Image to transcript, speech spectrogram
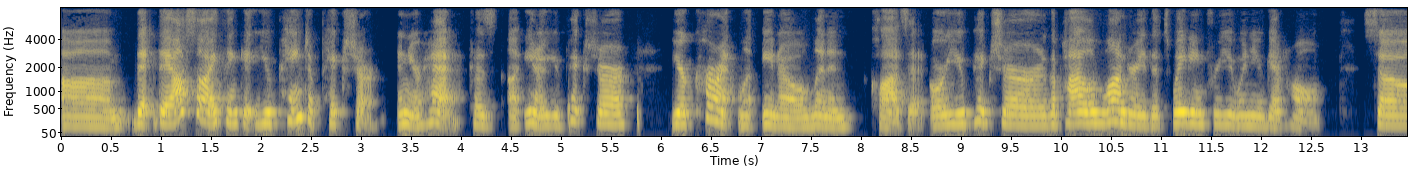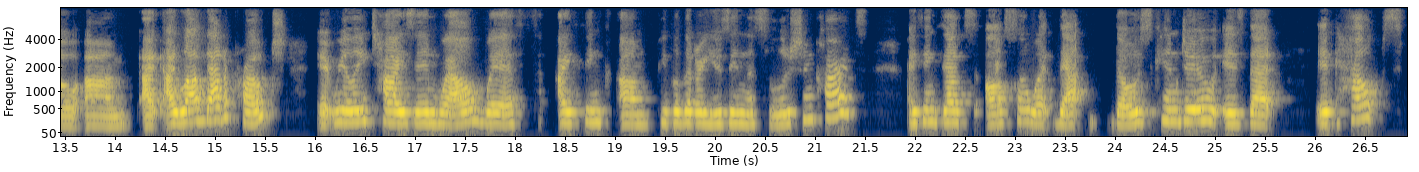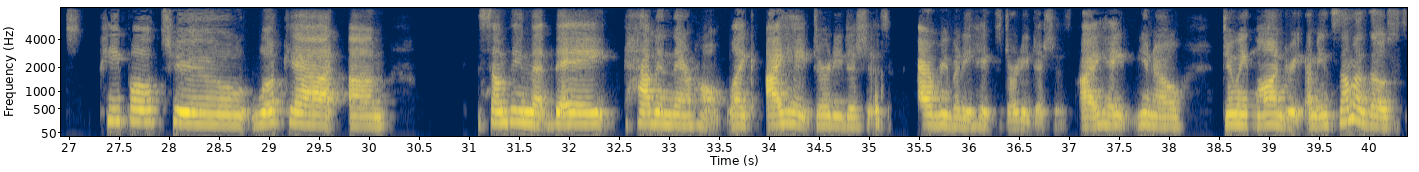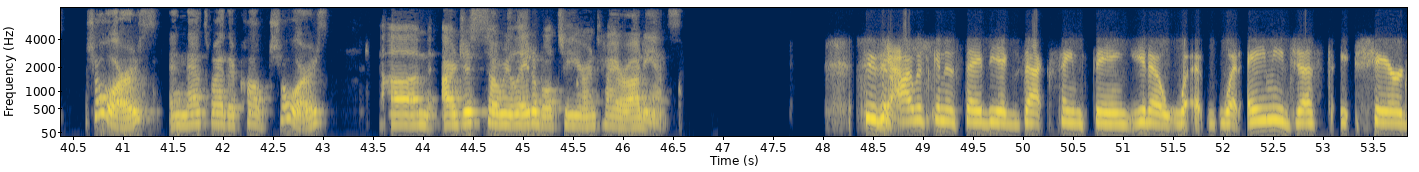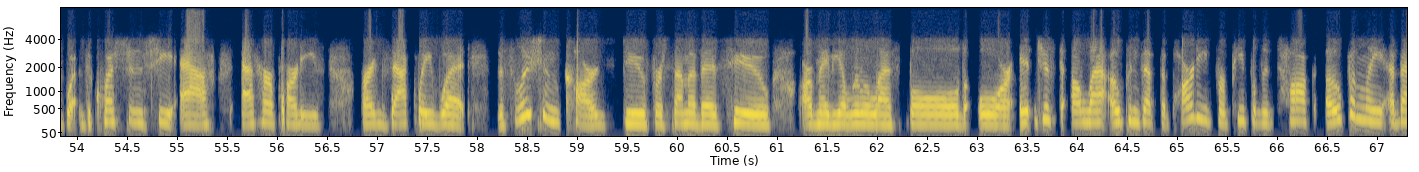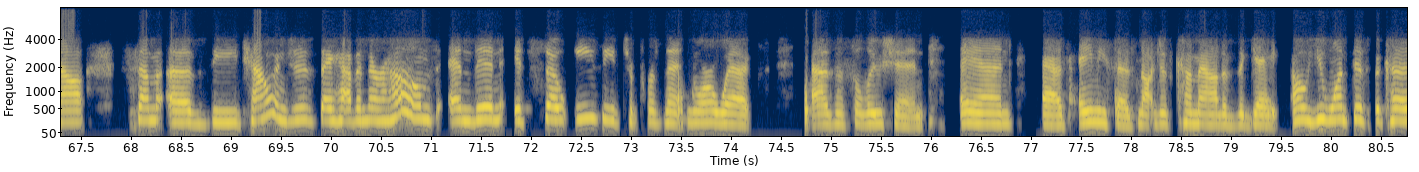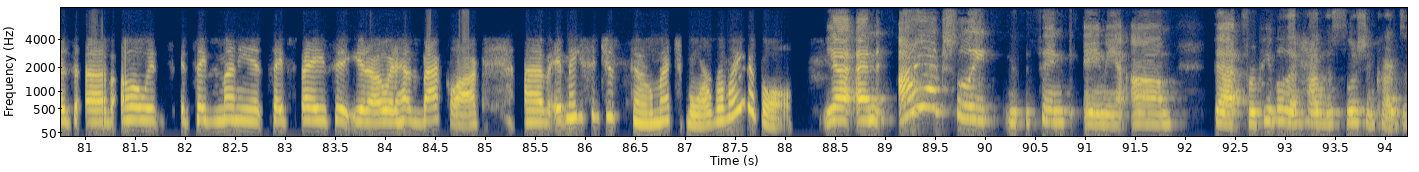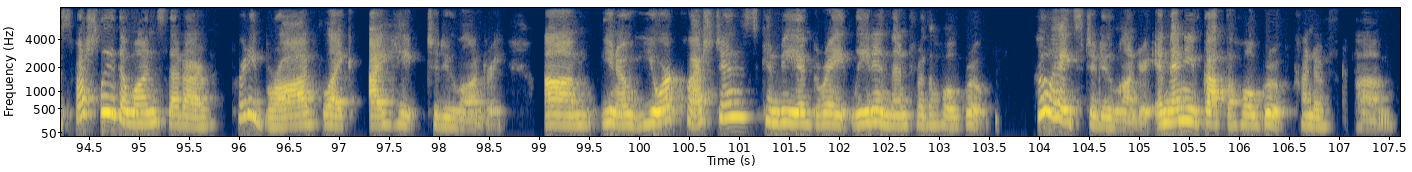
um, they, they also i think it, you paint a picture in your head because uh, you know you picture your current you know linen closet or you picture the pile of laundry that's waiting for you when you get home. So um, I, I love that approach. It really ties in well with i think um, people that are using the solution cards. I think that's also what that those can do is that it helps people to look at um, something that they have in their home. Like, I hate dirty dishes. Everybody hates dirty dishes. I hate, you know, doing laundry. I mean, some of those chores, and that's why they're called chores, um, are just so relatable to your entire audience. Susan, I was going to say the exact same thing. You know, what, what Amy just shared, what the questions she asks at her parties are exactly what the solution cards do for some of us who are maybe a little less bold, or it just allow, opens up the party for people to talk openly about some of the challenges they have in their homes. And then it's so easy to present Norwex as a solution. And as Amy says, not just come out of the gate. Oh, you want this because of oh, it it saves money, it saves space, it you know, it has BacLock. Um, it makes it just so much more relatable. Yeah, and I actually think, Amy, um, that for people that have the solution cards, especially the ones that are pretty broad, like I hate to do laundry. Um, you know, your questions can be a great lead-in then for the whole group who hates to do laundry and then you've got the whole group kind of um,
